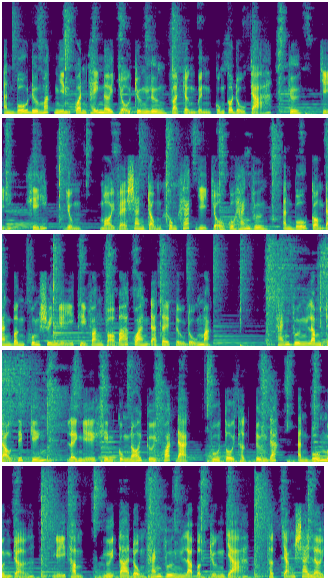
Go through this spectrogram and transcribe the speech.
Anh bố đưa mắt nhìn quanh thấy nơi chỗ Trương Lương và Trần Bình cũng có đủ cả, cư, chỉ, khí, dụng, mọi vẻ sang trọng không khác gì chỗ của Hán Vương, anh bố còn đang bâng khuâng suy nghĩ thì văn võ bá quan đã tề tự đủ mặt. Hán Vương lâm trào tiếp kiến, lễ nghĩa khiêm cung nói cười khoát đạt, vua tôi thật tương đắc, anh bố mừng rỡ, nghĩ thầm, người ta đồn Hán Vương là bậc trưởng giả, thật chẳng sai lời.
